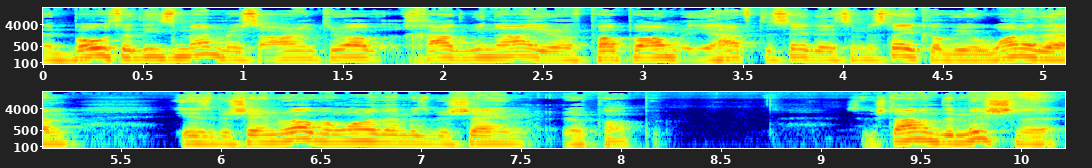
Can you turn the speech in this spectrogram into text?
that both of these members aren't Rav Chad Binayer of Papa Amr. You have to say that it's a mistake over here. One of them is B'Shem Rav and one of them is B'Shem Rav Papa. So stand in the Mishnah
